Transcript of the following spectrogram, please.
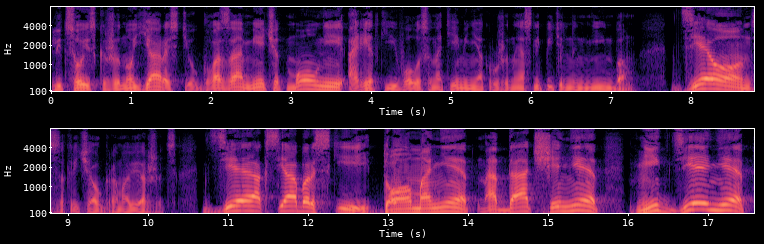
Лицо искажено яростью, глаза мечат молнии, а редкие волосы на темени окружены ослепительным нимбом. «Где он?» — закричал громовержец. «Где Октябрьский? Дома нет, на даче нет, нигде нет.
